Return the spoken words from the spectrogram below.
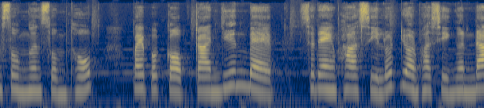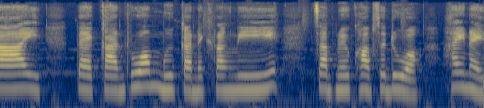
ำส่งเงินสมทบ ปประกอบการยื่นแบบแสดงภาษีลดหย่อนภาษีเงินได้ แต่การร่วมมือกันในครั้งนี้จำนวยความสะดวกให้ในาย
